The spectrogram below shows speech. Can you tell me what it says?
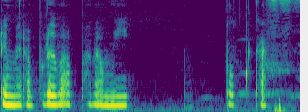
primera prueba para mi podcast.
